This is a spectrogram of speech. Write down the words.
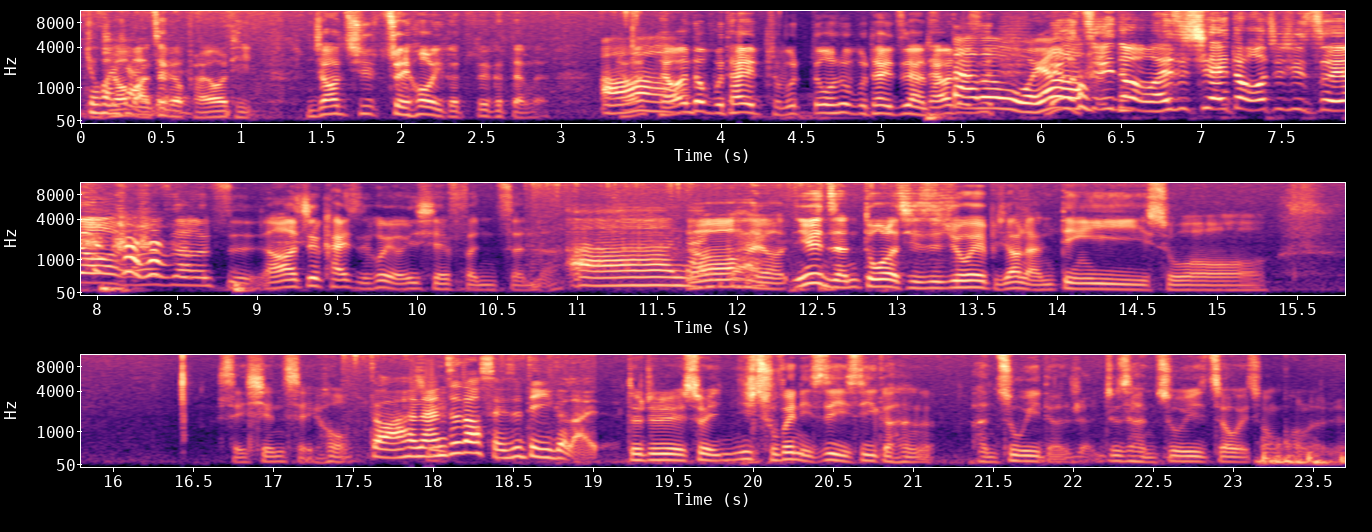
就要把这个 priority，你就要去最后一个这个等了。台湾台湾都不太怎么都是不太这样，台湾都是没有追到，我还是下一道我要继续追哦，这样子，然后就开始会有一些纷争了啊。然后还有，因为人多了，其实就会比较难定义说谁先谁后，对啊，很难知道谁是第一个来的。对对对，所以你除非你自己是一个很很注意的人，就是很注意周围状况的人，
